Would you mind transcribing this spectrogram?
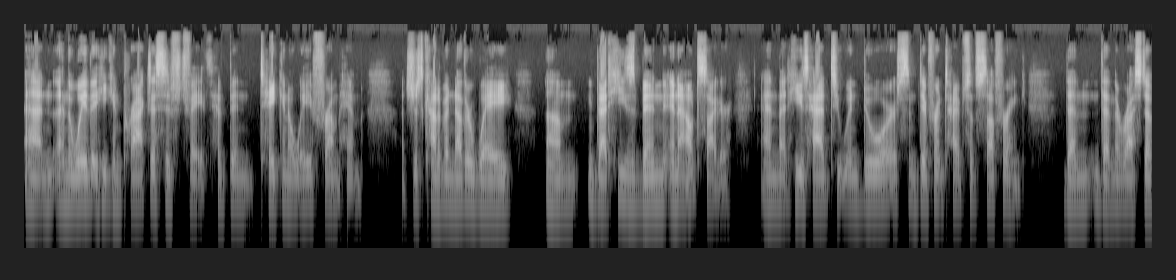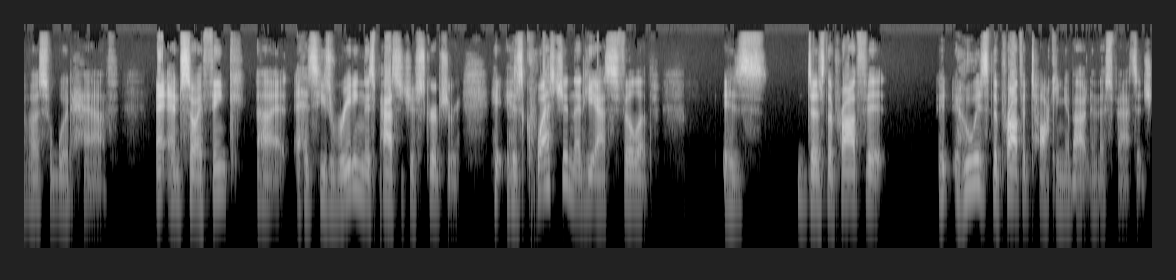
and, and the way that he can practice his faith have been taken away from him. It's just kind of another way um, that he's been an outsider and that he's had to endure some different types of suffering than than the rest of us would have. And, and so I think uh, as he's reading this passage of scripture, his question that he asks Philip is, "Does the prophet who is the prophet talking about in this passage?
